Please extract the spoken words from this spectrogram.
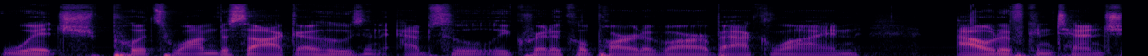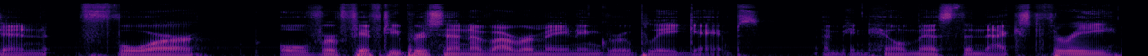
which puts Wan Bissaka, who's an absolutely critical part of our back line, out of contention for over 50% of our remaining group league games. I mean, he'll miss the next three,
